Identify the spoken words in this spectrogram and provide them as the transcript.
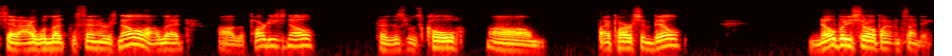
said, I will let the senators know, I'll let uh, the parties know, because this was Cole um, bipartisan bill. Nobody showed up on Sunday.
